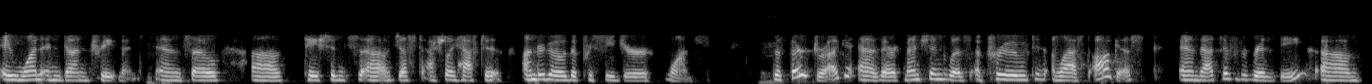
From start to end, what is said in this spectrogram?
a one and done treatment. And so uh, patients uh, just actually have to undergo the procedure once. The third drug, as Eric mentioned, was approved last August, and that's Evrysdi. Um,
